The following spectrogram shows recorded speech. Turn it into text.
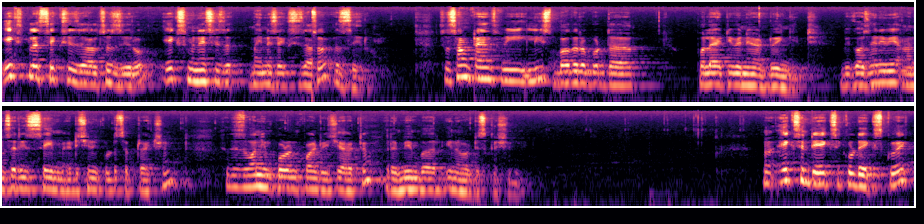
x plus x is also 0 x minus is minus x is also a 0 so sometimes we least bother about the polarity when you are doing it. Because anyway answer is same addition equal to subtraction so this is one important point which you have to remember in our discussion now x into x equal to x square.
